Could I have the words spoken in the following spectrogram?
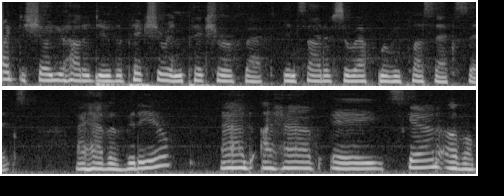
like to show you how to do the picture-in-picture effect inside of Serif Movie Plus X6. I have a video and I have a scan of a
